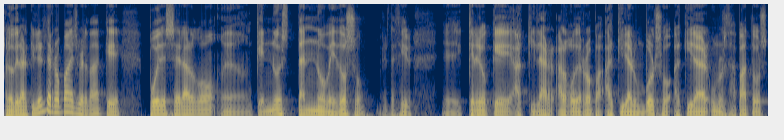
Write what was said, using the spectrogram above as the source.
lo del alquiler de ropa es verdad que puede ser algo eh, que no es tan novedoso, es decir, eh, creo que alquilar algo de ropa, alquilar un bolso, alquilar unos zapatos,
